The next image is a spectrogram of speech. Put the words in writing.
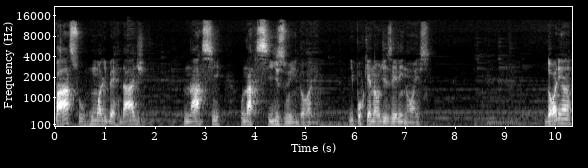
passo rumo à liberdade, nasce o narciso em Dorian. E por que não dizer em nós? Dorian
